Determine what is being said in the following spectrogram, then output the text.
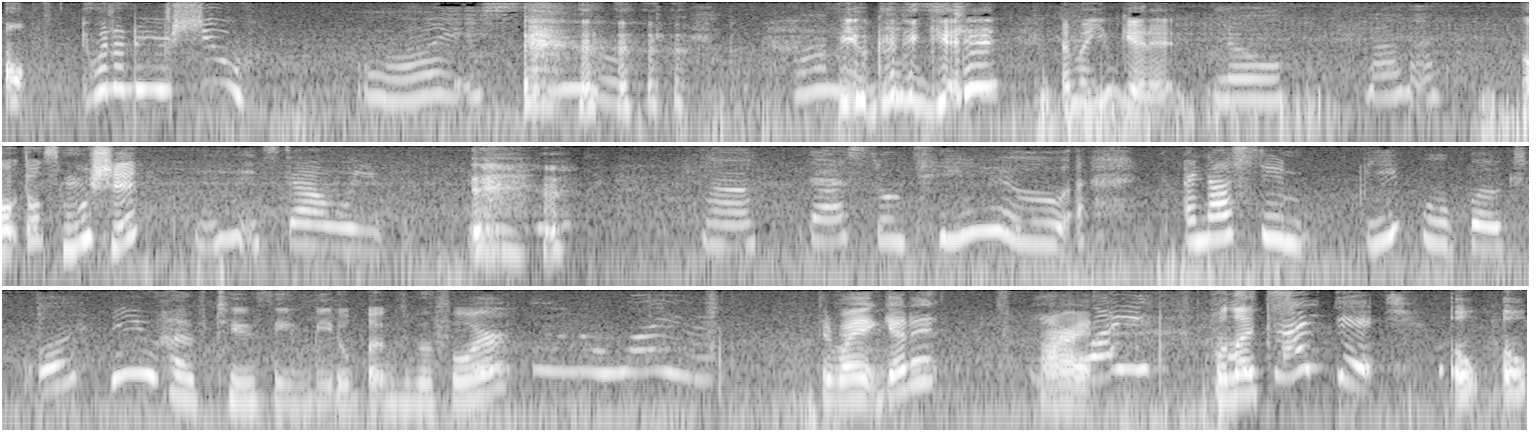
Oh, it went under your shoe. Are you gonna get it? Emma, you get it. No. Oh, don't smoosh it. Sorry. Mom, that's so cute. I've not seen beetle bugs before. You have two seen beetle bugs before. Did Wyatt get it? All right. Well, let's. Oh, oh.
